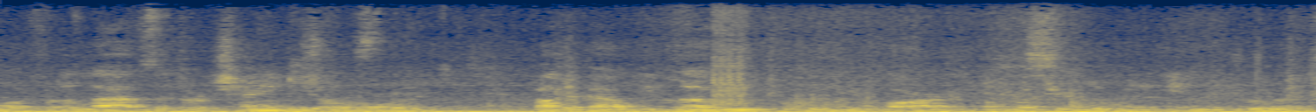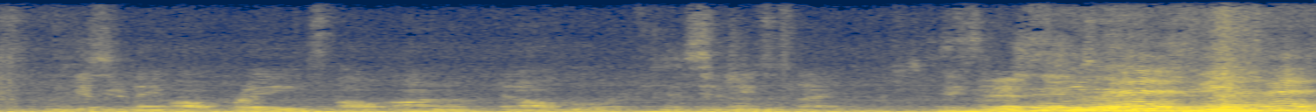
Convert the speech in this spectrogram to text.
Lord, for the lives that are changed, O Lord. Father God, we love you for who you are and what you're doing in the Druids. We give your name all praise, all honor, and all glory. In Jesus' name. Amen.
